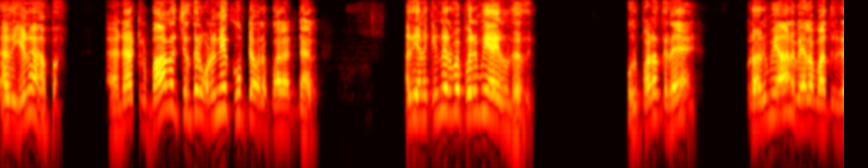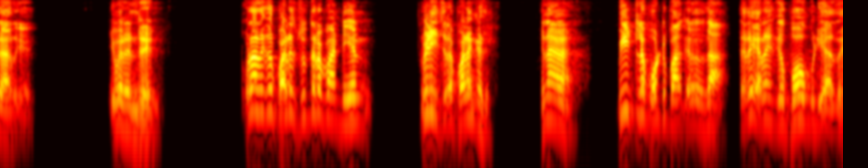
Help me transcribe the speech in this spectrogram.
அது ஏன்னா டாக்டர் பாலச்சந்தர் உடனே கூப்பிட்டு அவரை பாராட்டினார். அது எனக்கு இன்னும் ரொம்ப பெருமையாக இருந்தது. ஒரு படத்தில் ஒரு அருமையான வேலை பார்த்துருக்கிறாரு இவர் என்று. அப்புறம் அதுக்கு ஒரு படம் சுந்தரபாண்டியன் இப்படி சில படங்கள். ஏன்னா வீட்டில் போட்டு பார்க்கறது தான். திரையரங்குக்கு போக முடியாது.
